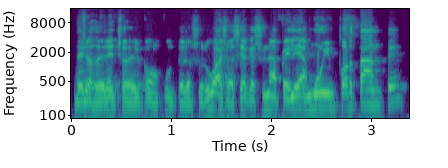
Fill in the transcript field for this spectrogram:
de los derechos del conjunto de los uruguayos. O sea que es una pelea muy importante.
